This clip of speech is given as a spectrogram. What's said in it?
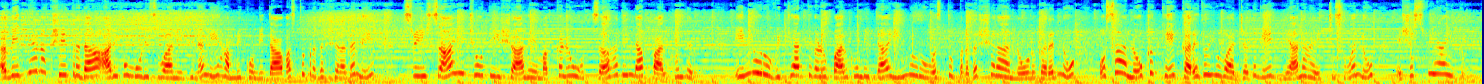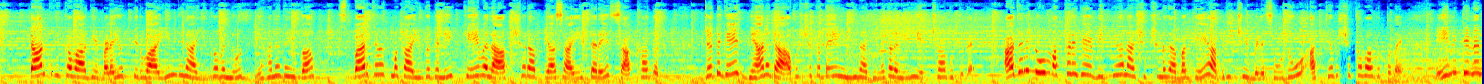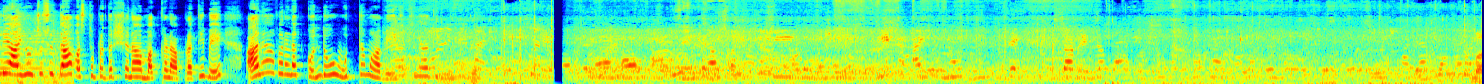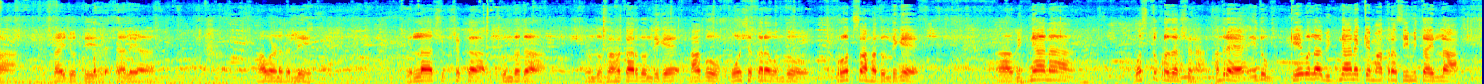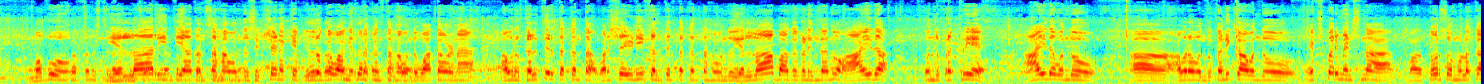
ವಿಜ್ಞಾನ ಕ್ಷೇತ್ರದ ಅರಿವು ಮೂಡಿಸುವ ನಿಟ್ಟಿನಲ್ಲಿ ಹಮ್ಮಿಕೊಂಡಿದ್ದ ವಸ್ತು ಪ್ರದರ್ಶನದಲ್ಲಿ ಶ್ರೀ ಸಾಯಿ ಜ್ಯೋತಿ ಶಾಲೆ ಮಕ್ಕಳು ಉತ್ಸಾಹದಿಂದ ಪಾಲ್ಗೊಂಡರು. ಇನ್ನೂರು ವಿದ್ಯಾರ್ಥಿಗಳು ಪಾಲ್ಗೊಂಡಿದ್ದ ಇನ್ನೂರು ವಸ್ತು ಪ್ರದರ್ಶನ ನೋಡುಗರನ್ನು ಹೊಸ ಲೋಕಕ್ಕೆ ಕರೆದೊಯ್ಯುವ ಜೊತೆಗೆ ಜ್ಞಾನ ಹೆಚ್ಚಿಸುವಲ್ಲೂ ಯಶಸ್ವಿಯಾಯಿತು. ತಾಂತ್ರಿಕವಾಗಿ ಬೆಳೆಯುತ್ತಿರುವ ಇಂದಿನ ಯುಗವನ್ನು ಜ್ಞಾನದ ಯುಗ, ಸ್ಪರ್ಧಾತ್ಮಕ ಯುಗದಲ್ಲಿ ಕೇವಲ ಅಕ್ಷರಾಭ್ಯಾಸ ಇದ್ದರೆ ಸಾಕಾಗದು. ಜೊತೆಗೆ ಜ್ಞಾನದ ಅವಶ್ಯಕತೆ ಇಂದಿನ ದಿನಗಳಲ್ಲಿ ಹೆಚ್ಚಾಗುತ್ತದೆ. ಅದರಲ್ಲೂ ಮಕ್ಕಳಿಗೆ ವಿಜ್ಞಾನ ಶಿಕ್ಷಣದ ಬಗ್ಗೆ ಅಭಿರುಚಿ ಬೆಳೆಸುವುದು ಅತ್ಯವಶ್ಯಕವಾಗುತ್ತದೆ. ಈ ನಿಟ್ಟಿನಲ್ಲಿ ಆಯೋಜಿಸಿದ್ದ ವಸ್ತು ಪ್ರದರ್ಶನ ಮಕ್ಕಳ ಪ್ರತಿಭೆ ಅನಾವರಣಕ್ಕೊಂದು ಉತ್ತಮ ವೇದಿಕೆಯಾಗಿತ್ತು ಸಾಯಿ ಜ್ಯೋತಿ ಶಾಲೆಯ ಆವರಣದಲ್ಲಿ ಎಲ್ಲ ಶಿಕ್ಷಕ ವೃಂದದ ಒಂದು ಸಹಕಾರದೊಂದಿಗೆ ಹಾಗೂ ಪೋಷಕರ ಒಂದು ಪ್ರೋತ್ಸಾಹದೊಂದಿಗೆ ವಿಜ್ಞಾನ ವಸ್ತು ಪ್ರದರ್ಶನ. ಅಂದರೆ ಇದು ಕೇವಲ ವಿಜ್ಞಾನಕ್ಕೆ ಮಾತ್ರ ಸೀಮಿತ ಇಲ್ಲ. ಮಗು ಎಲ್ಲ ರೀತಿಯಾದಂತಹ ಒಂದು ಶಿಕ್ಷಣಕ್ಕೆ ಪೂರಕವಾಗಿರ್ತಕ್ಕಂತಹ ಒಂದು ವಾತಾವರಣ, ಅವರು ಕಲ್ತಿರ್ತಕ್ಕಂಥ, ವರ್ಷ ಇಡೀ ಕಲ್ತಿರ್ತಕ್ಕಂತಹ ಒಂದು ಎಲ್ಲ ಭಾಗಗಳಿಂದನೂ ಆಯ್ದ ಒಂದು ಪ್ರಕ್ರಿಯೆ ಆಯ್ದ ಒಂದು ಅವರ ಒಂದು ಕಲಿಕಾ ಒಂದು ಎಕ್ಸ್ಪರಿಮೆಂಟ್ಸ್ನ ತೋರಿಸೋ ಮೂಲಕ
